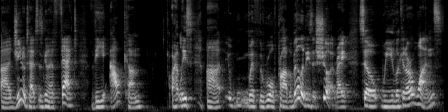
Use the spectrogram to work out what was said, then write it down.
uh, genotypes is gonna affect the outcome or at least uh, with the rule of probabilities, it should, right? So we look at our ones,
